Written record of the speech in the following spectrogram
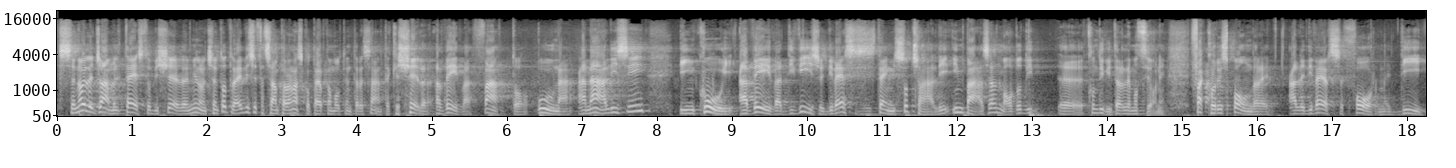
Se noi leggiamo il testo di Scheller del 1913 facciamo però una scoperta molto interessante, che Scheller aveva fatto un'analisi in cui aveva diviso i diversi sistemi sociali in base al modo di eh, condividere le emozioni, fa corrispondere alle diverse forme di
